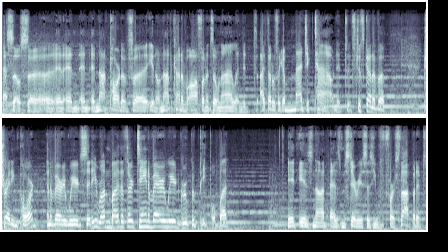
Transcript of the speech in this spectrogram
Essos uh, and, and and not part of uh, you know not kind of off on its own island. It, I thought it was like a magic town. It, it's just kind of a trading port in a very weird city run by the Thirteen, a very weird group of people, but it is not as mysterious as you first thought, but it's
